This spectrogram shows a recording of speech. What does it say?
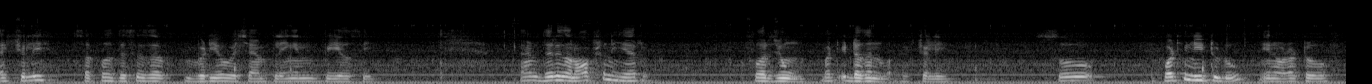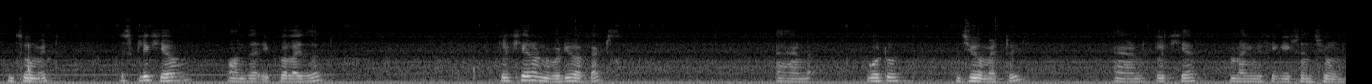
Actually, suppose this is a video which I am playing in VLC and there is an option here for zoom but it doesn't work actually so what you need to do in order to zoom it just click here on the equalizer. Click here on video effects and go to geometry and click here magnification zoom.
